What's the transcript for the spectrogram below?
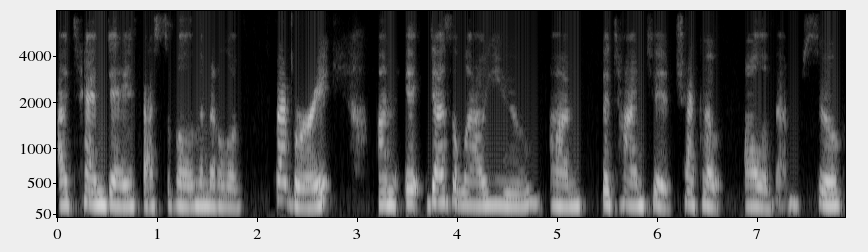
a 10 day festival in the middle of February. Um, it does allow you um, the time to check out all of them. So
